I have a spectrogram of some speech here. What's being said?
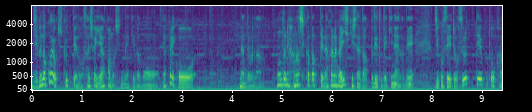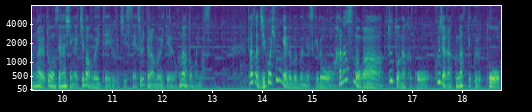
自分の声を聞くっていうのは最初は嫌かもしんないけども、やっぱりこう、なんだろうな、本当に話し方ってなかなか意識しないとアップデートできないので、自己成長するっていうことを考えると、音声配信が一番向いている、実践するっていうのは向いているのかなと思います。あとは自己表現の部分ですけど、話すのがちょっとなんかこう、苦じゃなくなってくると、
